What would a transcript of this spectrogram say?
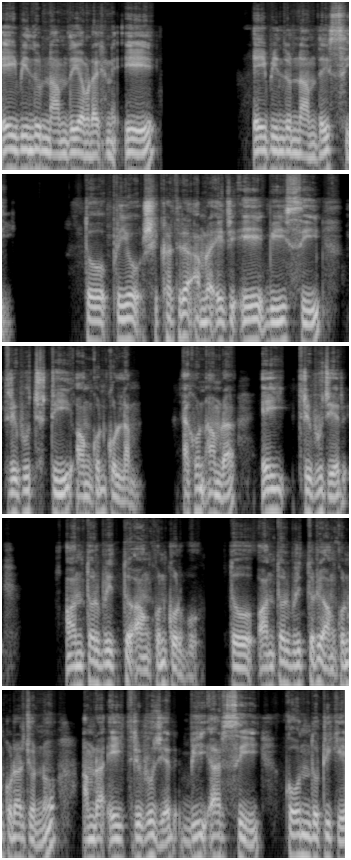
এই বিন্দুর নাম দিই আমরা এখানে এ এই বিন্দুর নাম দেই সি তো প্রিয় শিক্ষার্থীরা, আমরা এই যে এ বি সি ত্রিভুজটি অঙ্কন করলাম। এখন আমরা এই ত্রিভুজের অন্তর্বৃত্ত অঙ্কন করব। তো অন্তর্বৃত্তটি অঙ্কন করার জন্য আমরা এই ত্রিভুজের বি আর সি কোন দুটিকে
